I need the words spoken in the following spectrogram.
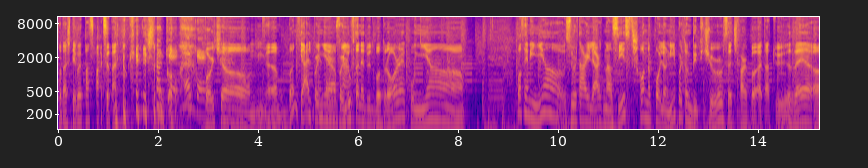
do ta shpjegoj pas pak se tani nuk kemi shumë okay, kohë. Okay. Por që mm, bën fjalë për një për luftën e dytë botërore ku një po themi një zyrtar i lartë nazist shkon në Poloni për të mbikëqyrur se çfarë bëhet aty dhe uh,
